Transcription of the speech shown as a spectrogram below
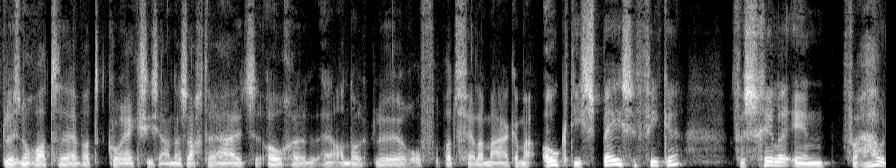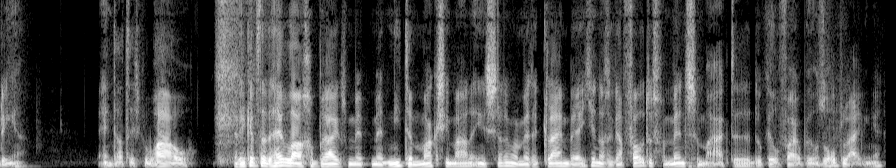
Plus nog wat, eh, wat correcties aan de zachtere huid, ogen een andere kleur of wat feller maken. Maar ook die specifieke verschillen in verhoudingen. En dat is wauw. En ik heb dat heel lang gebruikt met, met niet de maximale instelling, maar met een klein beetje. En als ik dan foto's van mensen maakte, dat doe ik heel vaak bij onze opleidingen,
